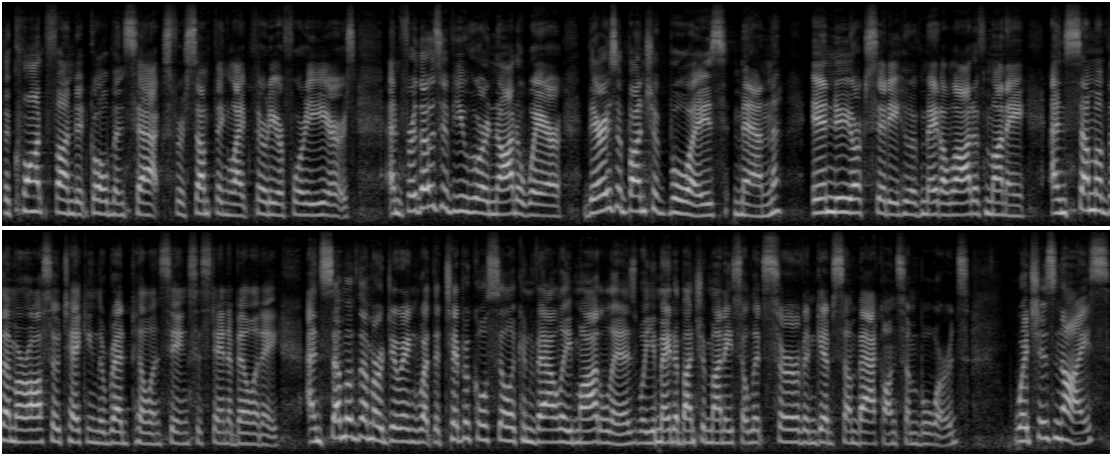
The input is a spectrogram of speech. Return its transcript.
the quant fund at Goldman Sachs for something like 30 or 40 years. And for those of you who are not aware, there is a bunch of boys, men, in New York City who have made a lot of money, and some of them are also taking the red pill and seeing sustainability. And some of them are doing what the typical Silicon Valley model is, well, you made a bunch of money, so let's serve and give some back on some boards which is nice,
